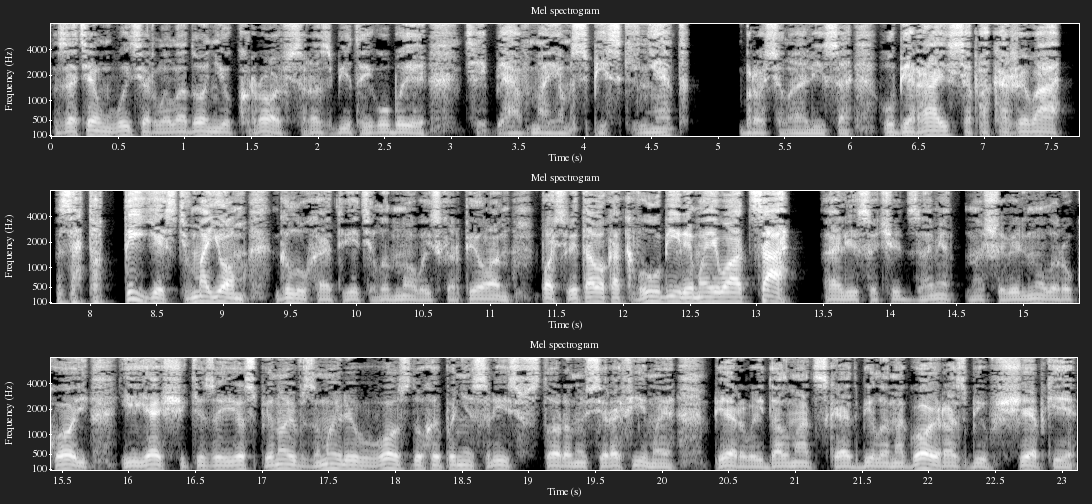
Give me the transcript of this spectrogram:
затем вытерла ладонью кровь с разбитой губы. «Тебя в моем списке нет», — бросила Алиса. «Убирайся, пока жива. Зато ты есть в моем», — глухо ответила новый Скорпион. «После того, как вы убили моего отца». Алиса чуть заметно шевельнула рукой, и ящики за ее спиной взмыли в воздух и понеслись в сторону Серафимы. Первый Далматская отбила ногой, разбив щепки,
